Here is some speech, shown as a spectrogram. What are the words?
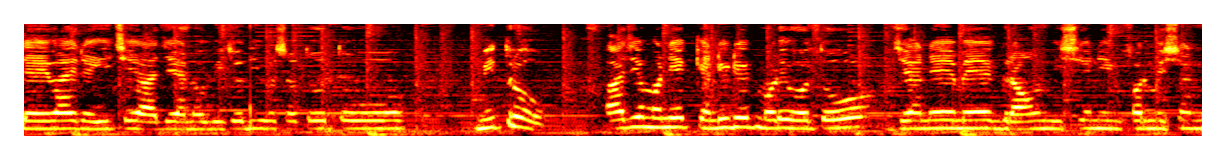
લેવાઈ રહી છે, આજે એનો બીજો દિવસ હતો, તો મિત્રો આજે મને એક કેન્ડિડેટ મળ્યો હતો, જેને મેં ગ્રાઉન્ડ વિશેની ઇન્ફોર્મેશન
